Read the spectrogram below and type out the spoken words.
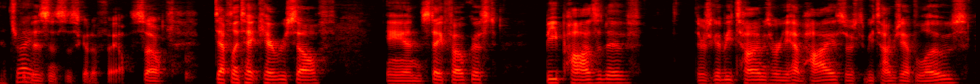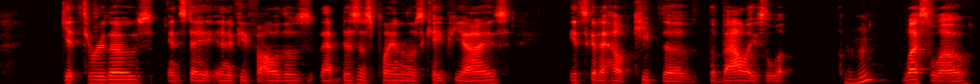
That's right. the business is going to fail. So definitely take care of yourself and stay focused. Be positive. There's going to be times where you have highs. There's going to be times you have lows. Get through those and stay. And if you follow those that business plan and those KPIs, it's going to help keep the the valleys lo- hmm less low,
